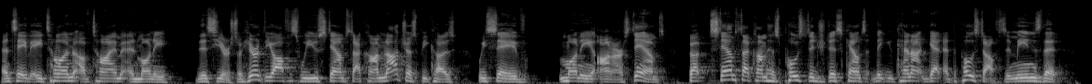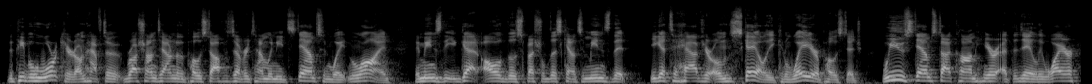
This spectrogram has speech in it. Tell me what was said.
and save a ton of time and money this year. So, here at the office, we use stamps.com not just because we save money on our stamps, but stamps.com has postage discounts that you cannot get at the post office. It means that the people who work here don't have to rush on down to the post office every time we need stamps and wait in line. It means that you get all of those special discounts. It means that you get to have your own scale. You can weigh your postage. We use stamps.com here at the Daily Wire,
